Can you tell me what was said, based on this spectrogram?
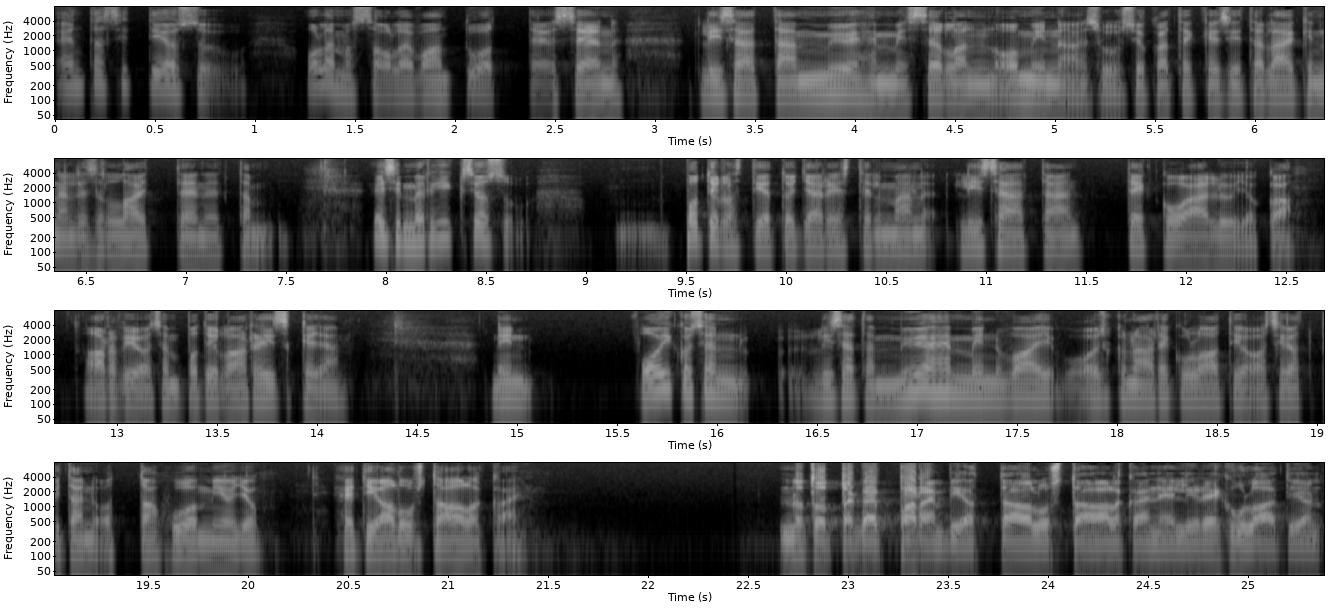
Entä sitten jos olemassa olevaan tuotteeseen lisätään myöhemmin sellainen ominaisuus, joka tekee siitä lääkinnällisen laitteen, että esimerkiksi jos potilastietojärjestelmään lisätään tekoäly, joka arvioi sen potilaan riskejä, niin voiko sen lisätä myöhemmin vai olisiko nämä regulaatioasiat pitänyt ottaa huomioon jo heti alusta alkaen? No totta kai parempi ottaa alusta alkaen, eli regulaation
